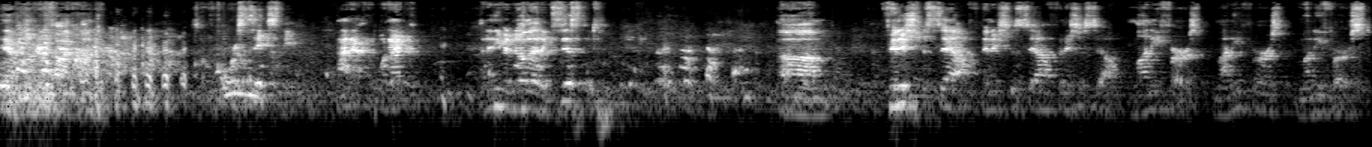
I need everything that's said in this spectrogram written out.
Yeah, under 500. So 460. I when I, I didn't even know that existed. Um, finish the sale. Finish the sale. Finish the sale. Money first. Money first. Money first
